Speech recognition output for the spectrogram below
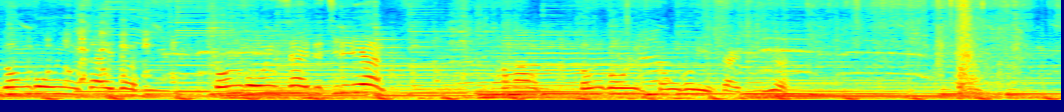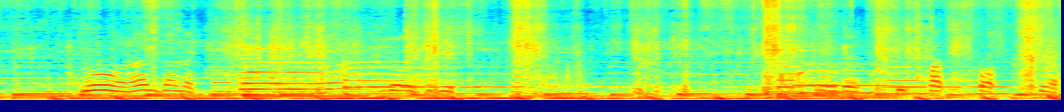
inside. Don't go inside, Jillian. Come out. Don't go, don't go inside. Here. No, not that. Go to this. To the big passport. Here.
